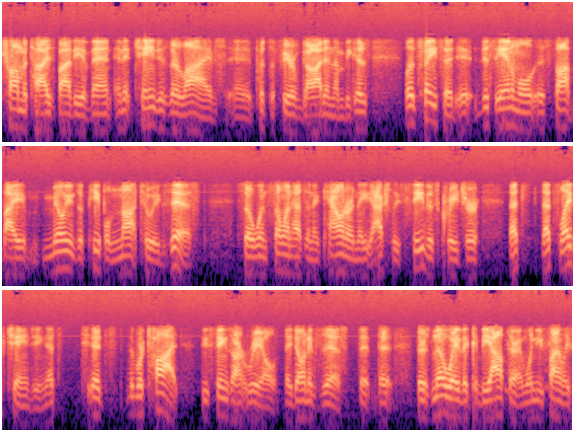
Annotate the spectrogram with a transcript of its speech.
traumatized by the event, and it changes their lives. It puts the fear of God in them because, let's face it, it this animal is thought by millions of people not to exist. So when someone has an encounter and they actually see this creature, that's that's life changing. It's it's we're taught these things aren't real. They don't exist. That that there's no way that could be out there. And when you finally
